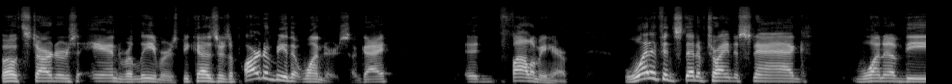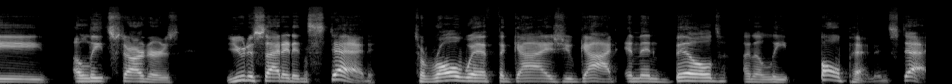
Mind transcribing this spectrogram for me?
both starters and relievers, because there's a part of me that wonders, okay? It, uh, follow me here. What if instead of trying to snag one of the elite starters, you decided instead to roll with the guys you got and then build an elite bullpen instead.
